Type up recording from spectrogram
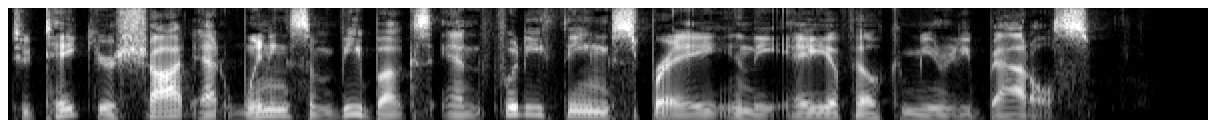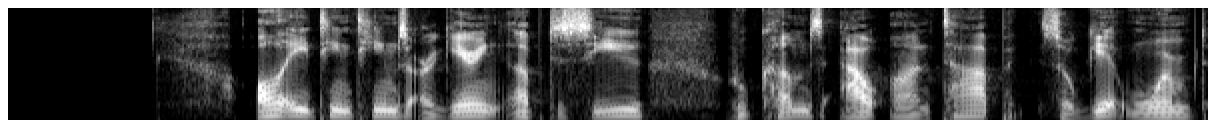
to take your shot at winning some V Bucks and footy themed spray in the AFL community battles. All 18 teams are gearing up to see who comes out on top, so get warmed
